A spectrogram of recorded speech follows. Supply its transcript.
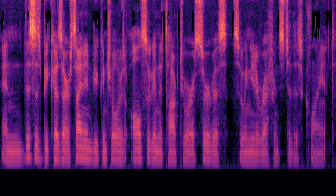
And this is because our sign-in view controller is also going to talk to our service, so we need a reference to this client.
